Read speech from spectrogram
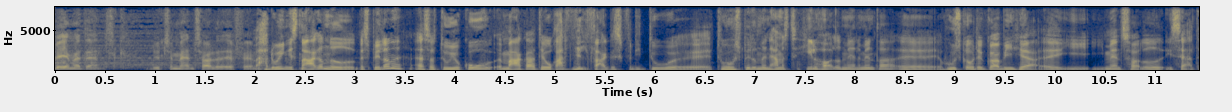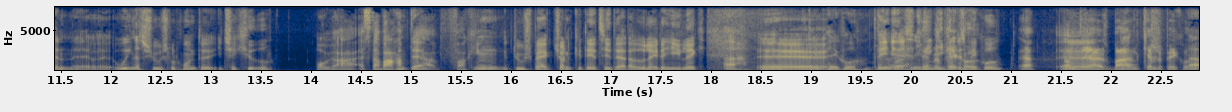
VM er dansk. Lyt til mandsholdet FM. Har du egentlig snakket med, med spillerne? Altså, du er jo gode makker. Det er jo ret vildt faktisk, fordi du, øh, du har jo spillet med nærmest hele holdet, mere eller mindre. Øh, husker jo, det gør vi her øh, i, i mandsholdet. Især den øh, U21-slutrunde i Tjekkiet. Hvor vi var, altså, der var ham der fucking douchebag John Guidetti der, der ødelagde det hele, ikke? Ah, Øh, det er pækhoved. Det, Det, det, det, jeg det, det er gigantisk pikhoved. Ja, Nå, men det er Øh, altså bare ja. en kæmpe pikhoved. Ja.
